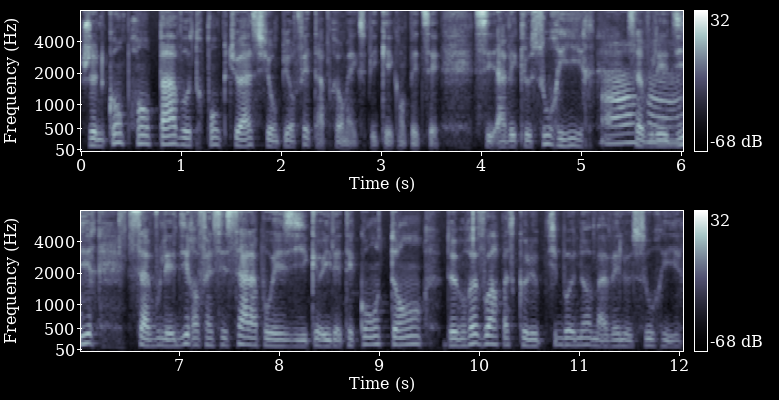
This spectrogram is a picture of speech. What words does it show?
je ne comprends pas votre ponctuation. Puis en fait, après, on m'a expliqué qu'en fait, c'est avec le sourire. Ça voulait uh-huh. dire, ça voulait dire, enfin, c'est ça la poésie, qu'il était content de me revoir parce que le petit bonhomme avait le sourire.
